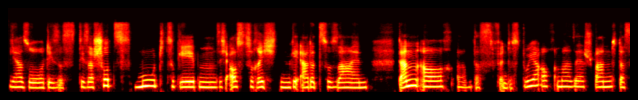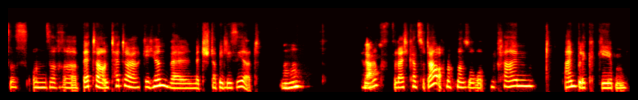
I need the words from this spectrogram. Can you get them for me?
ja, so dieses, dieser Schutz, Mut zu geben, sich auszurichten, geerdet zu sein. Dann auch, äh, das findest du ja auch immer sehr spannend, dass es unsere Beta- und Theta-Gehirnwellen mit stabilisiert. Mhm. Ja, ja, Vielleicht kannst du da auch nochmal so einen kleinen Einblick geben,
